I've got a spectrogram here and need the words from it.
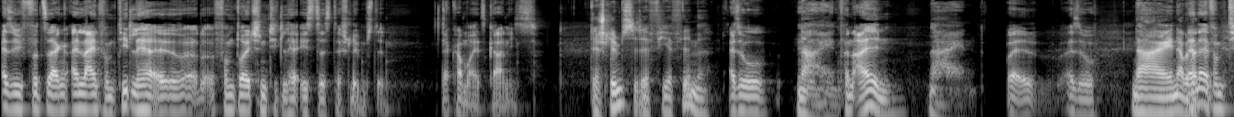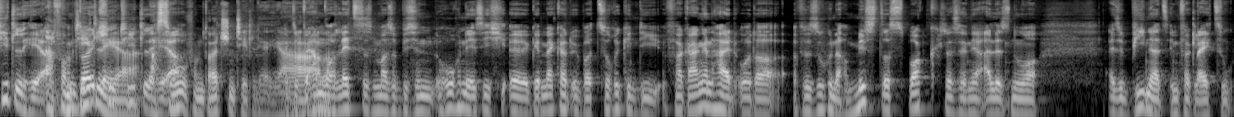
Also ich würde sagen, allein vom Titel her, äh, vom deutschen Titel her ist das der schlimmste. Da kann man jetzt gar nichts. Der schlimmste der vier Filme? Also nein. Von allen. Nein. Weil, also Nein, aber. Nein, nein, vom Titel her. Ach, vom, vom Titel her. Titel. Ach so, vom deutschen Titel her, ja. Also wir haben doch letztes Mal so ein bisschen hochnäsig äh, gemeckert über Zurück in die Vergangenheit oder Versuche nach Mr. Spock. Das sind ja alles nur, also Peanuts im Vergleich zu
